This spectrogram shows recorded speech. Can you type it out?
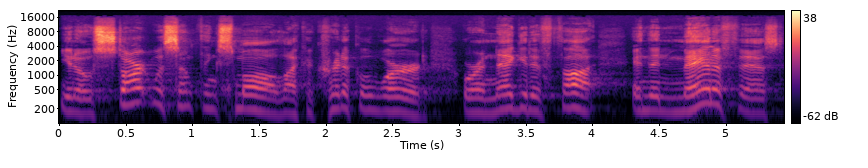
you know, start with something small like a critical word or a negative thought and then manifest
